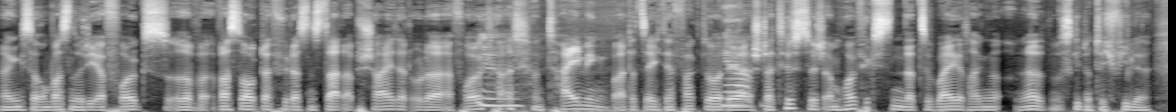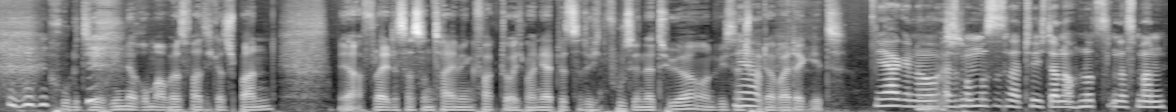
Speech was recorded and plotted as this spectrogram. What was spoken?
da ging es darum, was sind so die Erfolgs- oder was sorgt dafür, dass ein Startup scheitert oder Erfolg Mhm. hat. Und Timing war tatsächlich der Faktor, Ja. der statistisch am häufigsten dazu beigetragen hat. Ne, Es gibt natürlich viele krude Theorien darum, aber das fand ich ganz spannend. Ja, vielleicht ist das so ein Timing-Faktor. Ich meine, ihr habt jetzt natürlich einen Fuß in der Tür und wie es dann Ja. später weitergeht. Ja, genau. Also man muss es natürlich dann auch nutzen, dass man,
